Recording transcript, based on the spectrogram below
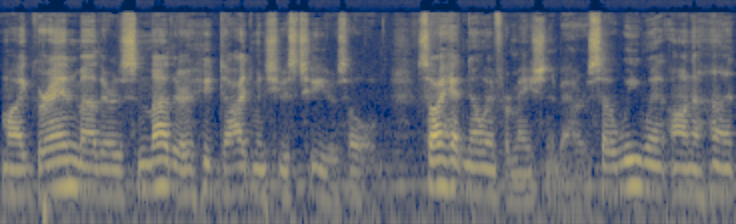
my grandmother's mother, who died when she was two years old. So I had no information about her. So we went on a hunt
